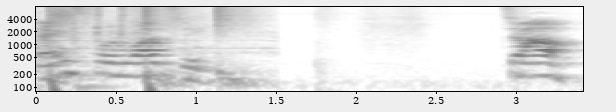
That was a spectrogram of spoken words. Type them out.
Thanks for watching. Ciao.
